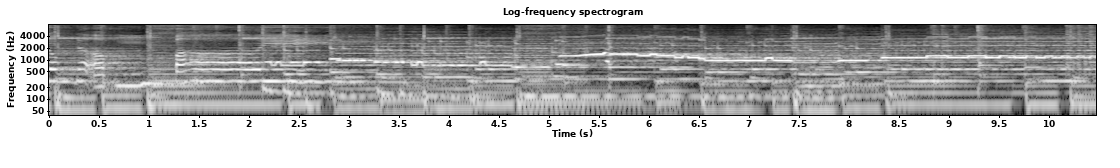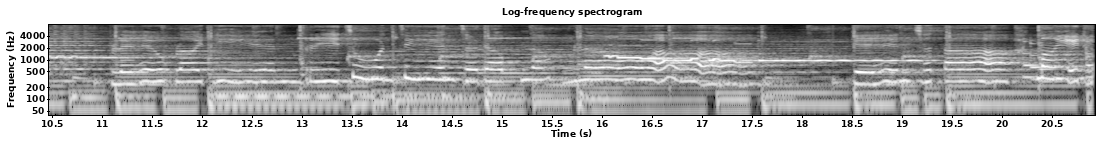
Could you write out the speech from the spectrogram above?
จงดับไปเปลวปลายเทียนรีจวนเจียนจะดับลับลา เกณฑ์ชะตาไม่ถึง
